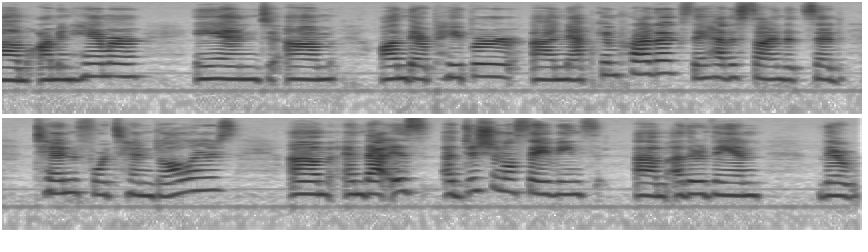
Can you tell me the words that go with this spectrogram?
um, Arm & Hammer. And um, on their paper uh, napkin products, they had a sign that said 10 for $10. Um, and that is additional savings um, other than their,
